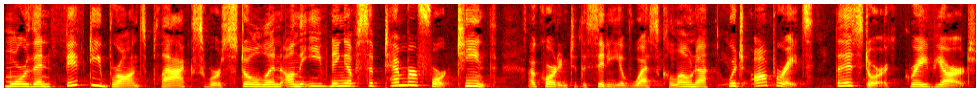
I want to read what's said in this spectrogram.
More than 50 bronze plaques were stolen on the evening of September 14th, according to the city of West Kelowna, which operates the historic graveyard.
